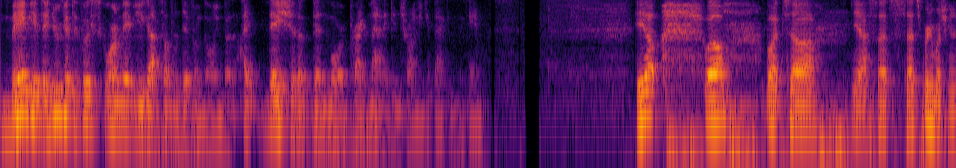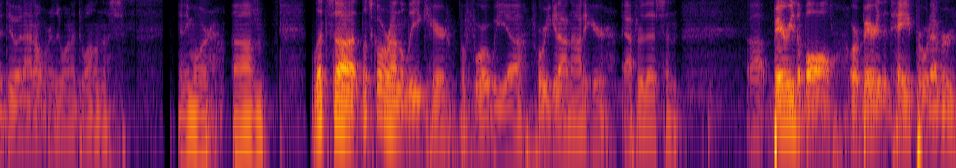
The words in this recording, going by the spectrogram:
maybe if they do get the quick score, maybe you got something different going. But I they should have been more pragmatic in trying to get back into the game. Yep. Well, but uh, yeah, so that's that's pretty much going to do it. I don't really want to dwell on this anymore. Um, let's uh, let's go around the league here before we uh, before we get on out of here after this and uh, bury the ball or bury the tape or whatever.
